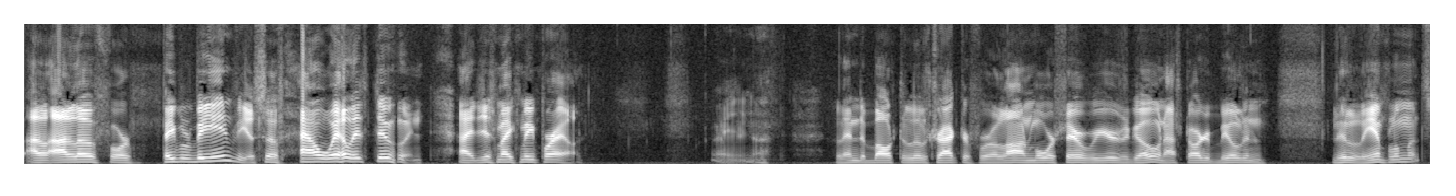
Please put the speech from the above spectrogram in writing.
I, I love for people to be envious of how well it's doing. It just makes me proud. And uh, Linda bought the little tractor for a lawnmower several years ago, and I started building little implements,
